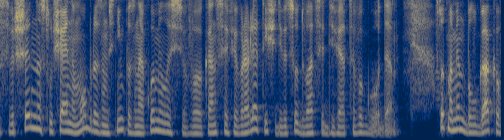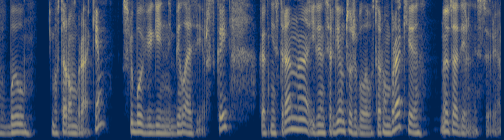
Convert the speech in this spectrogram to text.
совершенно случайным образом с ним познакомилась в конце февраля 1929 года. В тот момент Булгаков был во втором браке с Любовью Евгеньевной Белозерской. Как ни странно, Елена Сергеевна тоже была во втором браке, но это отдельная история.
